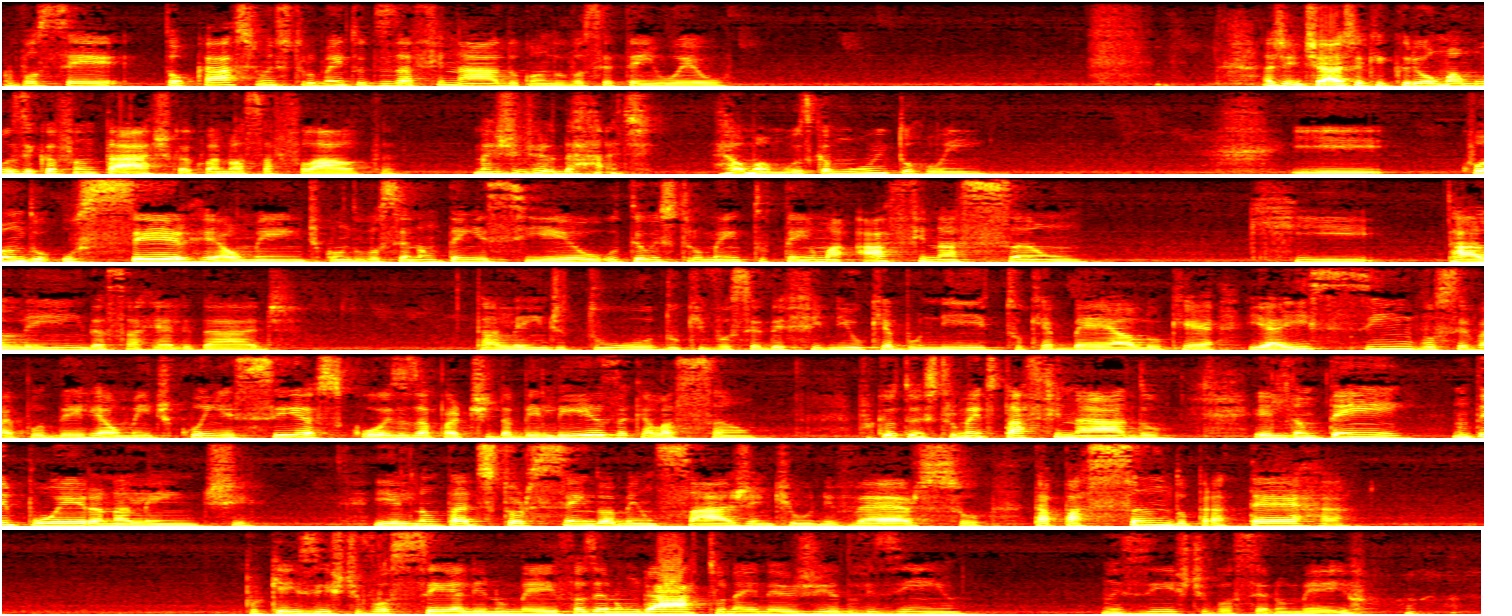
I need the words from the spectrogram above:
você tocasse um instrumento desafinado quando você tem o eu. A gente acha que criou uma música fantástica com a nossa flauta, mas de verdade é uma música muito ruim. E quando o ser realmente, quando você não tem esse eu, o teu instrumento tem uma afinação que está além dessa realidade está além de tudo que você definiu que é bonito, que é belo, que é. E aí sim você vai poder realmente conhecer as coisas a partir da beleza que elas são. Porque o teu instrumento está afinado, ele não tem, não tem poeira na lente. E ele não está distorcendo a mensagem que o universo está passando para a Terra, porque existe você ali no meio, fazendo um gato na energia do vizinho. Não existe você no meio.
